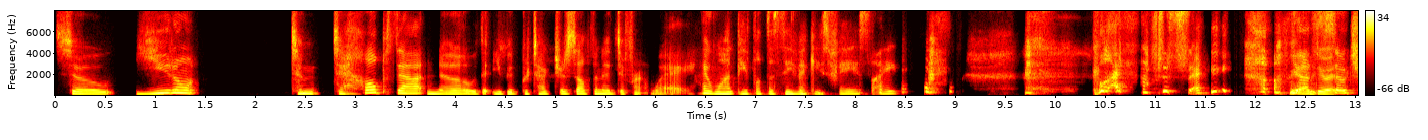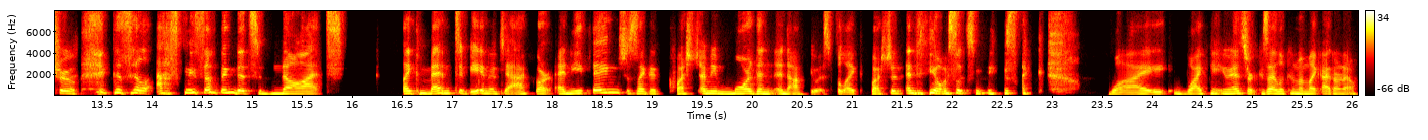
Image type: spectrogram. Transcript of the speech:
so you don't to to help that know that you could protect yourself in a different way. I want people to see Vicky's face. I Well, I have to say, oh Yeah, that's do it. so true. Because he'll ask me something that's not like meant to be an attack or anything, just like a question. I mean, more than innocuous, but like a question. And he always looks at me, he's like, why, why can't you answer? Because I look at him, I'm like, I don't know.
